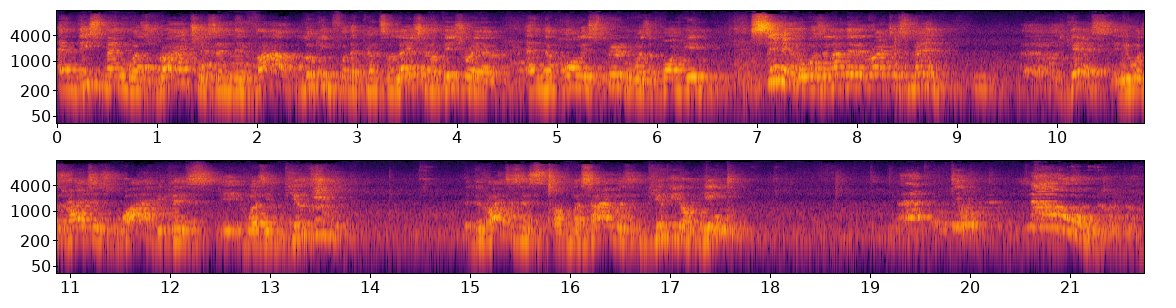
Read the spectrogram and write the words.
And this man was righteous and devout, looking for the consolation of Israel, and the Holy Spirit was upon him. Simeon was another righteous man. Uh, yes, he was righteous. Why? Because it was imputed, the righteousness of Messiah was imputed on him. No!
